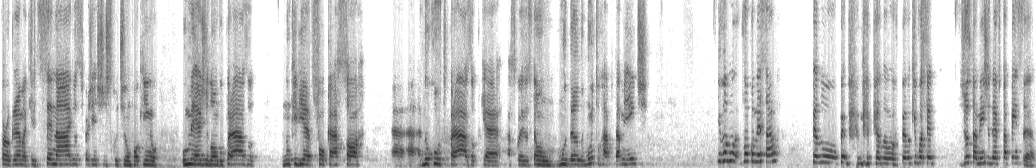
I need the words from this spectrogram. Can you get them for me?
programa aqui de cenários para a gente discutir um pouquinho o médio e longo prazo. Não queria focar só no curto prazo, porque uh, as coisas estão mudando muito rapidamente. E vamos, vou começar pelo, pelo, pelo que você justamente deve estar pensando.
